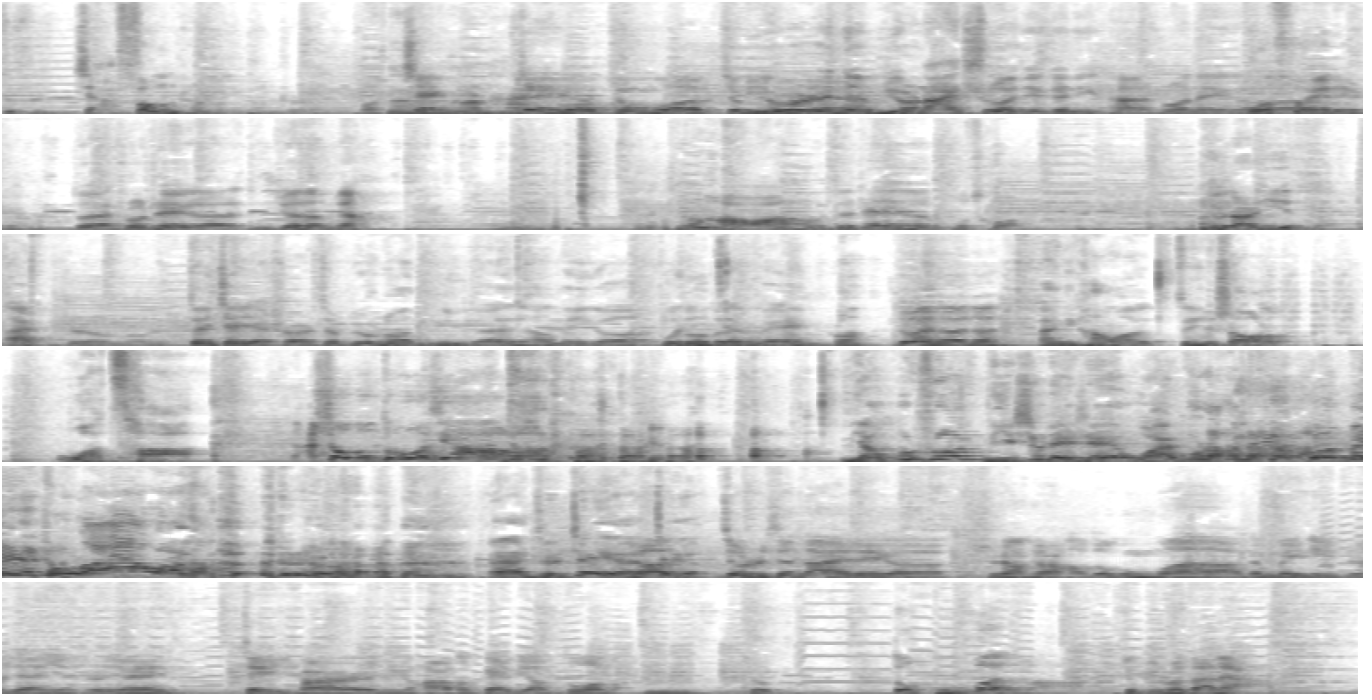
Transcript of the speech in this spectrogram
就是假奉承，你能知道？我这行太这个中国就比如说人家，比如拿一设计跟你看，说那个国粹这是。对，说这个你觉得怎么样？嗯，我说挺好啊，我觉得这个不错，有点意思。哎，这种东西，对，这也是，就比如说女人要那个不得减肥，说，对对对，哎，你看我最近瘦了吗？我操！大手都脱相了。你要不说你是那谁，我还不知道那个，我没认出来啊！我操，是吧？哎，就是这个这个，就是现在这个时尚圈好多公关啊，跟媒体之间也是，因为这一圈女孩和 gay 比较多嘛，嗯，都不问了。就比如说咱俩，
